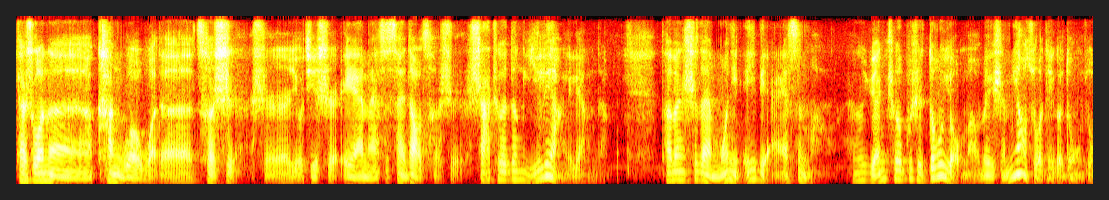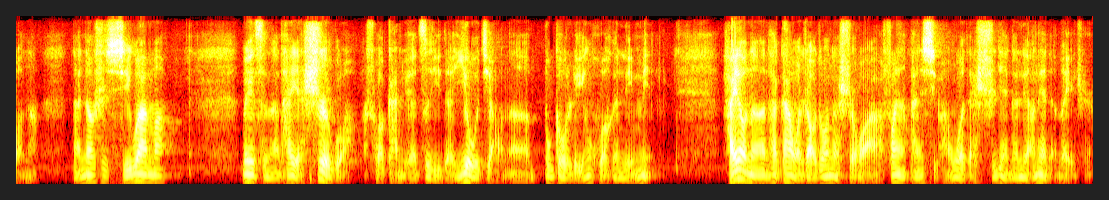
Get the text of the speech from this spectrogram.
他说呢，看过我的测试，是尤其是 AMS 赛道测试，刹车灯一亮一亮的。他们是在模拟 ABS 吗？说原车不是都有吗？为什么要做这个动作呢？难道是习惯吗？为此呢，他也试过，说感觉自己的右脚呢不够灵活跟灵敏。还有呢，他看我绕桩的时候啊，方向盘喜欢握在十点跟两点的位置，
